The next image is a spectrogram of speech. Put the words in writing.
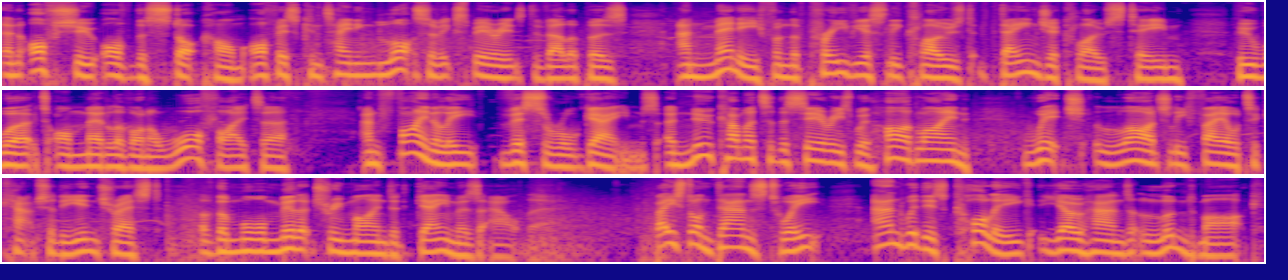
an offshoot of the Stockholm office containing lots of experienced developers and many from the previously closed Danger Close team who worked on Medal of Honor Warfighter. And finally, Visceral Games, a newcomer to the series with Hardline, which largely failed to capture the interest of the more military-minded gamers out there. Based on Dan's tweet, and with his colleague Johan Lundmark,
